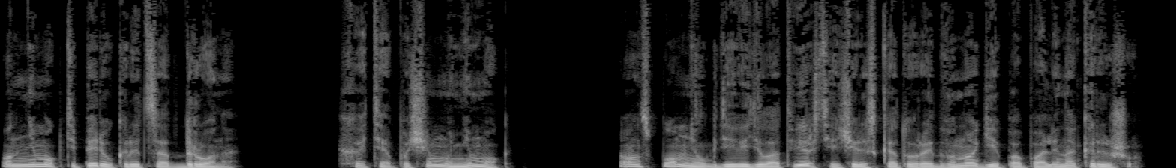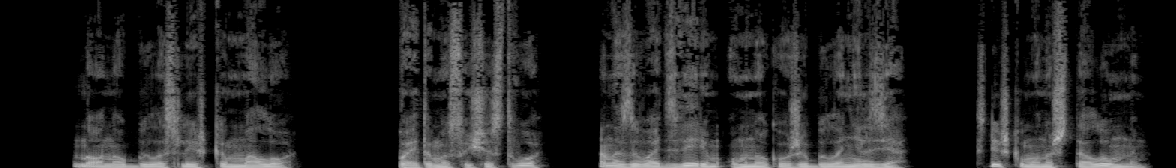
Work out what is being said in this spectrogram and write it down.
он не мог теперь укрыться от дрона, Хотя почему не мог? Он вспомнил, где видел отверстие, через которое двуногие попали на крышу. Но оно было слишком мало. Поэтому существо, а называть зверем у Мнока уже было нельзя. Слишком он уж стал умным.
